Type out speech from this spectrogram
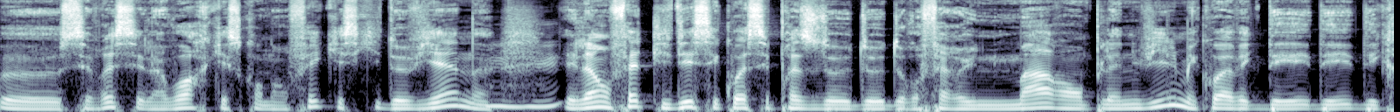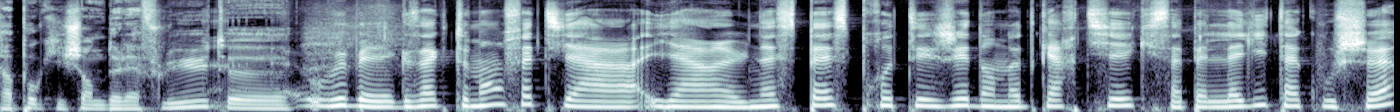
Euh, c'est vrai, c'est la voir qu'est-ce qu'on en fait, qu'est-ce qu'ils deviennent. Mm-hmm. Et là, en fait, l'idée, c'est quoi? C'est presque de, de, refaire une mare en pleine ville, mais quoi, avec des, des, des crapauds qui chantent de la flûte euh? Oui, ben exactement. En fait, il y a, y a, une espèce protégée dans notre quartier qui s'appelle l'alite coucheur.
